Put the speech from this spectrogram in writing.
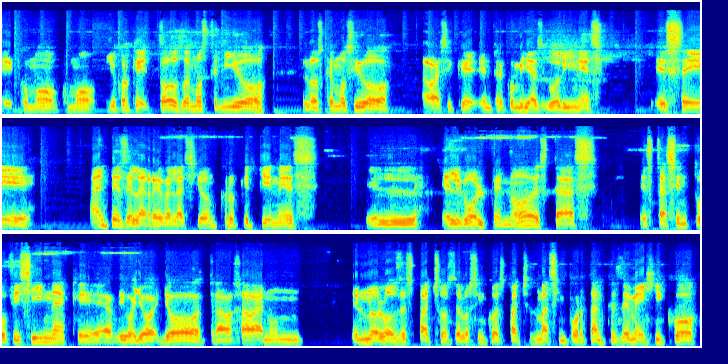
eh, como, como yo creo que todos lo hemos tenido, los que hemos sido, ahora sí que entre comillas, godines, ese, antes de la revelación creo que tienes el, el golpe, ¿no? Estás, estás en tu oficina, que digo, yo, yo trabajaba en, un, en uno de los despachos, de los cinco despachos más importantes de México,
